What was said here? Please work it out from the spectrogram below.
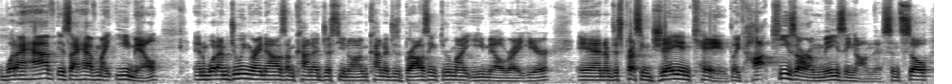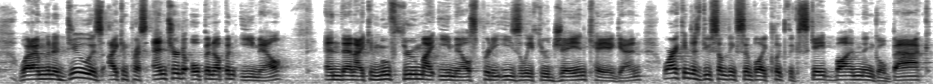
What I have is I have my email. And what I'm doing right now is I'm kind of just, you know, I'm kind of just browsing through my email right here and I'm just pressing J and K. Like hotkeys are amazing on this. And so what I'm gonna do is I can press enter to open up an email and then I can move through my emails pretty easily through J and K again, or I can just do something simple. I click the escape button and go back.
